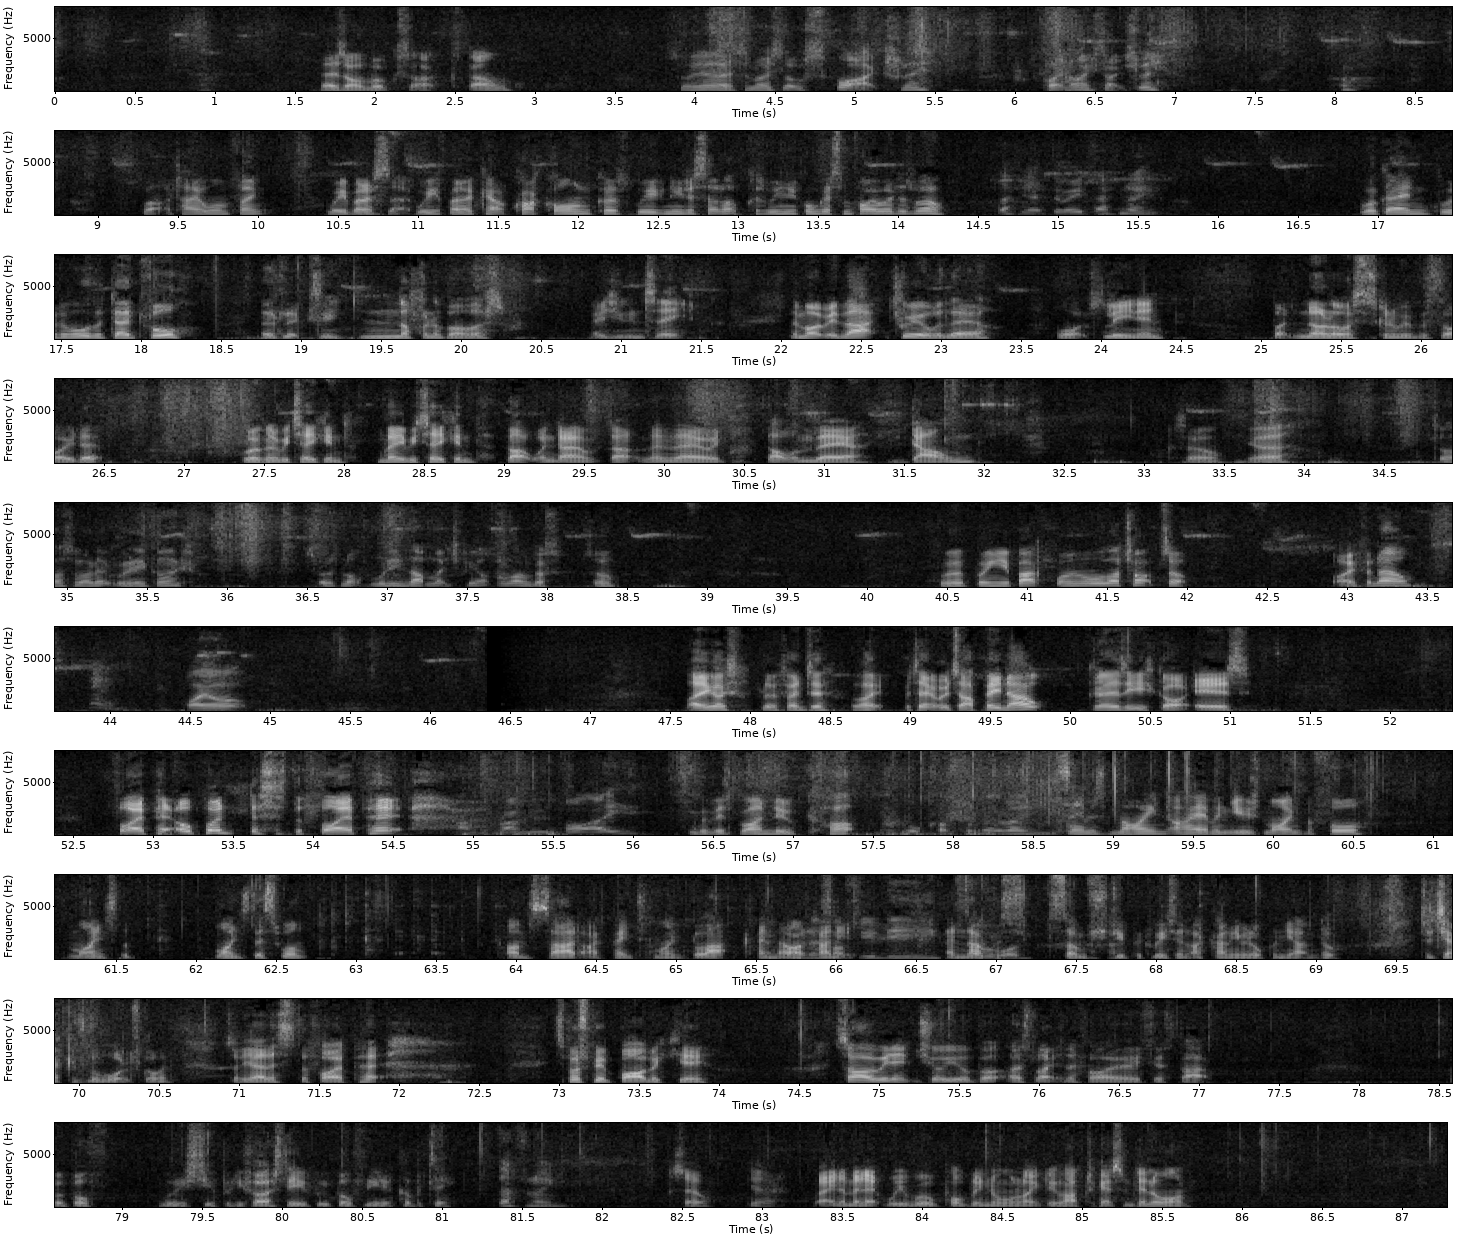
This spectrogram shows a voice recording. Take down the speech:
There's our rucksacks down. So yeah, it's a nice little spot actually. Quite nice actually. But I tell you one thing, we better set, we better crack on because we need to set up because we need to go and get some firewood as well. Definitely, definitely. We're getting rid of all the deadfall. There's literally nothing above us, as you can see. There might be that tree over there, what's leaning, but none of us is going to be beside it. We're going to be taking, maybe taking that one down, that one there, that one there down. So yeah, so that's about it, really, guys. So it's not really that much beyond around us. So we'll bring you back when all our tops up. Bye for now. Bye up. Hi guys, Blue Fender. Right, Potato is happy now because he's got his fire pit open. This is the fire pit And brand new eh? with his brand new cup. All cups of it, rain. Same as mine. I haven't used mine before. Mine's the mine's this one. I'm sad. I've painted mine black and now I can't. e- And now for s- some stupid reason I can't even open the handle to check if the water's going. So yeah, this is the fire pit. It's supposed to be a barbecue. Sorry we didn't show you about us lighting the fire. It's just that we're both really stupidly thirsty. We both need a cup of tea. Definitely. So yeah, but in a minute we will probably more likely have to get some dinner on.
